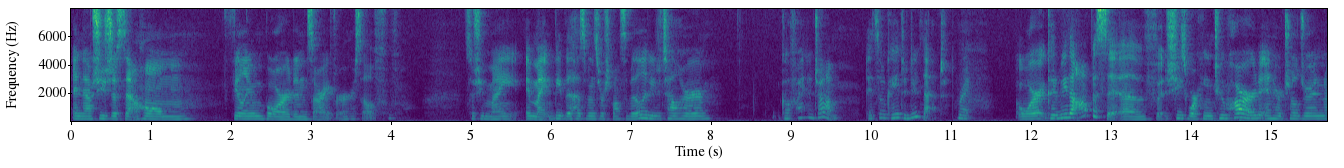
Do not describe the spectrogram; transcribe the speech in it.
And now she's just at home feeling bored and sorry for herself. So she might it might be the husband's responsibility to tell her go find a job. It's okay to do that. Right. Or it could be the opposite of she's working too hard and her children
